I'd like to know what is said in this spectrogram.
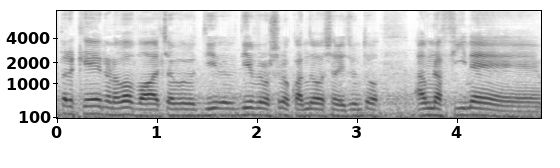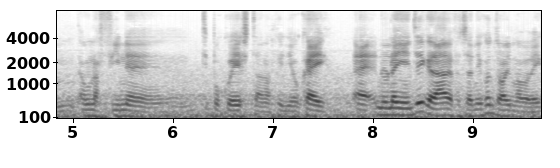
perché non avevo voglia, cioè dir, dirvelo solo quando sarei giunto a una fine, a una fine tipo questa, no? quindi ok, eh, non è niente di grave, facciamo i controlli, ma vabbè,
